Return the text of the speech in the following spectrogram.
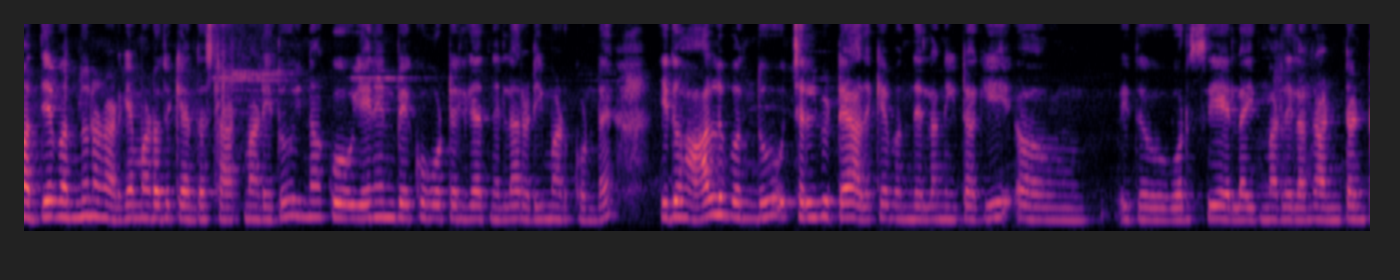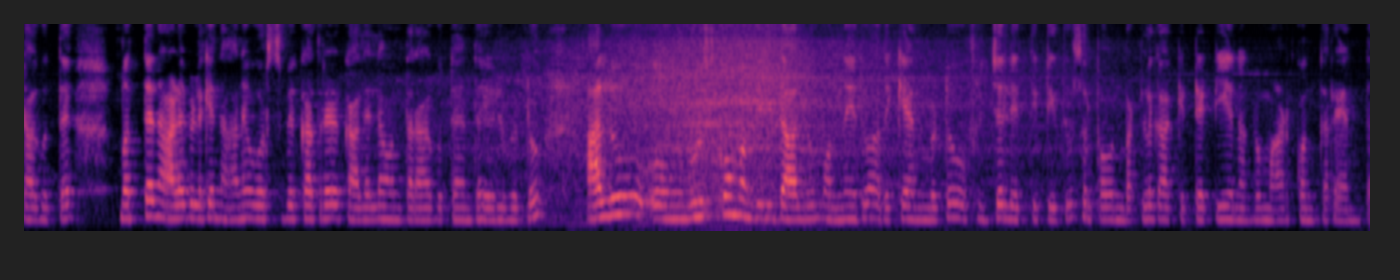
ಮಧ್ಯೆ ಬಂದು ನಾನು ಅಡುಗೆ ಮಾಡೋದಕ್ಕೆ ಅಂತ ಸ್ಟಾರ್ಟ್ ಮಾಡಿದ್ದು. ಇನ್ನು ಕು ಏನೇನು ಬೇಕು ಹೋಟೆಲ್ಗೆ ಅದನ್ನೆಲ್ಲ ರೆಡಿ ಮಾಡಿಕೊಂಡೆ. ಇದು ಹಾಲು ಬಂದು ಚೆಲ್ಬಿಟ್ಟೆ, ಅದಕ್ಕೆ ಬಂದೆಲ್ಲ ನೀಟಾಗಿ ಇದು ಒರೆಸಿ ಎಲ್ಲ ಇದು ಮಾಡಿದಿಲ್ಲ ಅಂದರೆ ಅಂಟಂಟಾಗುತ್ತೆ ಮತ್ತು ನಾಳೆ ಬೆಳಗ್ಗೆ ನಾನೇ ಒರೆಸ್ಬೇಕಾದ್ರೆ ಕಾಲೆಲ್ಲ ಒಂಥರ ಆಗುತ್ತೆ ಅಂತ ಹೇಳಿಬಿಟ್ಟು, ಹಾಲು ಉಳಿಸ್ಕೊಂಬಂದಿದ್ದು ಹಾಲು ಮೊನ್ನೆದು, ಅದಕ್ಕೆ ಅಂದ್ಬಿಟ್ಟು ಫ್ರಿಜ್ಜಲ್ಲಿ ಎತ್ತಿಟ್ಟಿದ್ದು ಸ್ವಲ್ಪ ಒಂದು ಬಟ್ಲಿಗೆ ಹಾಕಿಟ್ಟೆ, ಟೀ ಏನಾದರೂ ಮಾಡ್ಕೊತಾರೆ ಅಂತ.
